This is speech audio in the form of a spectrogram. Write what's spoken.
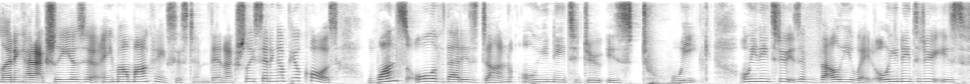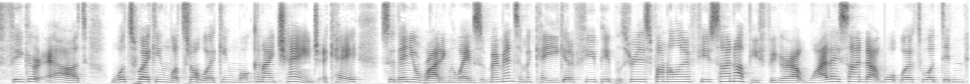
learning how to actually use your email marketing system, then actually setting up your course. Once all of that is done, all you need to do is tweak. All you need to do is evaluate. All you need to do is figure out what's working, what's not working, what can I change. Okay. So then you're riding the waves of momentum. Okay. You get a few people through this funnel and a few sign up. You figure out why they signed up, what worked, what didn't,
